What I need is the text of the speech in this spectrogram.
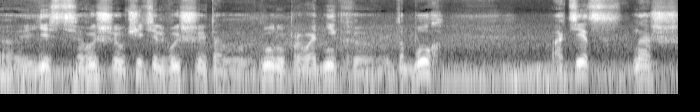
э, есть высший учитель, высший там гуру, проводник, э, это Бог, Отец наш,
